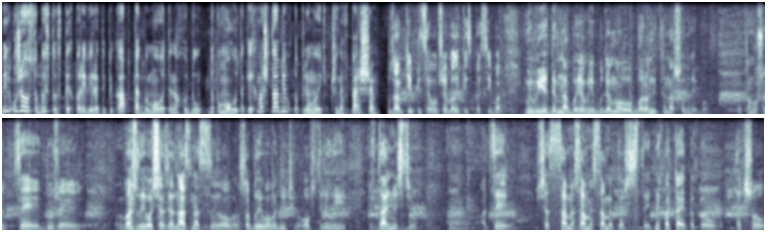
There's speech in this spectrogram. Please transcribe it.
Він уже особисто встиг перевірити пікап, так би мовити, на ходу. Допомогу таких масштабів отримують чи не вперше. За автівки це взагалі велике спасіба. Ми виїдемо на бойові будемо боронити наше небо. Тому що це дуже важливо зараз для нас. Нас особливо ведуть обстріли з дальністю. Е, А це зараз саме, саме, саме перше стоїть. Не вистачає ППО. Так що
